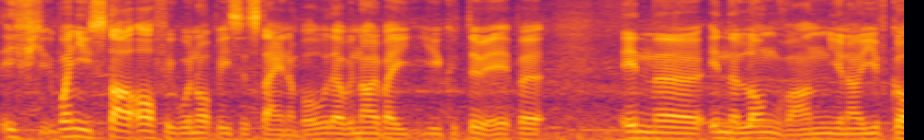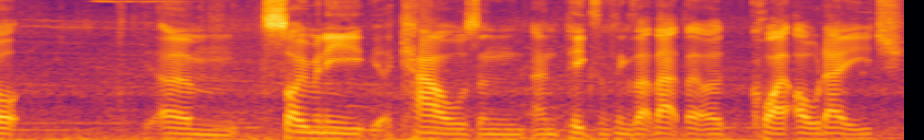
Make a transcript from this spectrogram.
if you, when you start off, it will not be sustainable. There will no way you could do it. But in the in the long run, you know, you've got um, so many cows and, and pigs and things like that that are quite old age.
